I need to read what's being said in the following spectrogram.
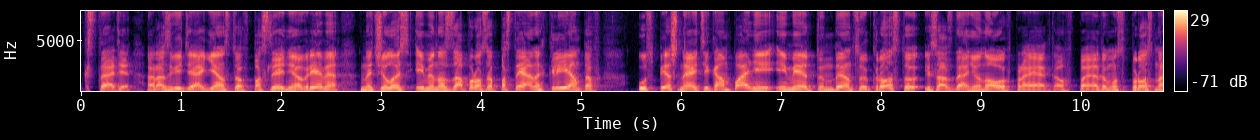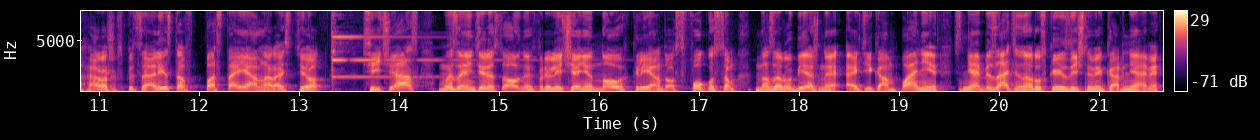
Кстати, развитие агентства в последнее время началось именно с запроса постоянных клиентов. Успешные IT-компании имеют тенденцию к росту и созданию новых проектов, поэтому спрос на хороших специалистов постоянно растет. Сейчас мы заинтересованы в привлечении новых клиентов с фокусом на зарубежные IT-компании с необязательно русскоязычными корнями,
